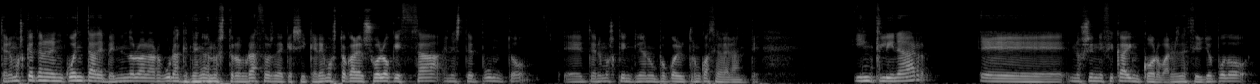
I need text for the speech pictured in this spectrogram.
Tenemos que tener en cuenta, dependiendo de la largura que tengan nuestros brazos, de que si queremos tocar el suelo, quizá en este punto eh, tenemos que inclinar un poco el tronco hacia adelante. Inclinar eh, no significa encorvar, es decir, yo puedo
